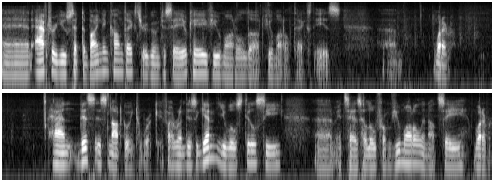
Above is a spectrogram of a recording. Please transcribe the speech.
and after you set the binding context, you're going to say, okay, view model dot view model text is um, whatever. And this is not going to work. If I run this again, you will still see um, it says hello from view model and not say whatever.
